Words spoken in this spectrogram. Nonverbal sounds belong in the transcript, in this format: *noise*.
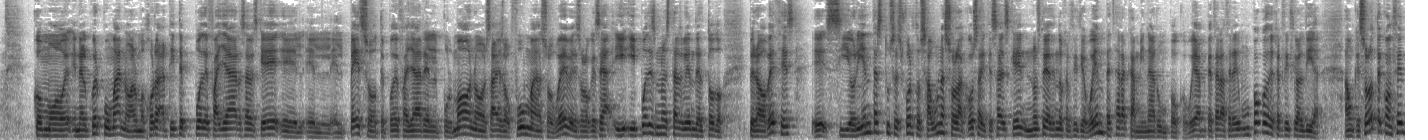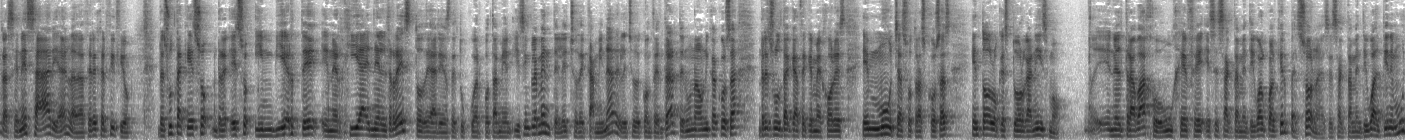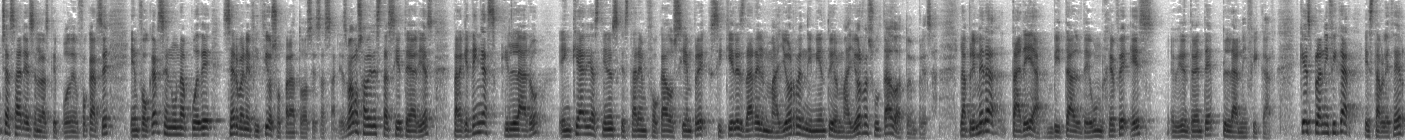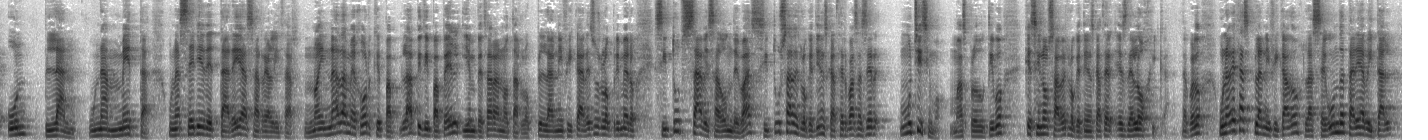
como en el cuerpo humano, a lo mejor a ti te puede fallar, ¿sabes qué? El, peso, te puede fallar el pulmón, o, ¿sabes? O fumas, o bebes, o lo que sea, y, puedes no estar bien del todo. Pero a veces, eh, si orientas tus esfuerzos a una sola cosa y te ¿sabes qué? No estoy haciendo ejercicio, voy a empezar a caminar un poco, voy a empezar a hacer un poco de ejercicio al día. Aunque solo te concentras en esa área, en la de hacer ejercicio, resulta que eso, eso invierte energía en el resto de áreas de tu cuerpo también. Y simplemente el hecho de caminar, el hecho de concentrarte en una única cosa, resulta que hace que mejores en muchas otras cosas, en todo lo que es tu organismo. En el trabajo un jefe es exactamente igual, cualquier persona es exactamente igual, tiene muchas áreas en las que puede enfocarse, enfocarse en una puede ser beneficioso para todas esas áreas. Vamos a ver estas siete áreas para que tengas claro en qué áreas tienes que estar enfocado siempre si quieres dar el mayor rendimiento y el mayor resultado a tu empresa. La primera tarea vital de un jefe es evidentemente, planificar. ¿Qué es planificar? Establecer un plan, una meta, una serie de tareas a realizar. No hay nada mejor que lápiz y papel y empezar a anotarlo. Planificar, eso es lo primero. Si tú sabes a dónde vas, si tú sabes lo que tienes que hacer, vas a ser muchísimo más productivo que si no sabes lo que tienes que hacer. Es de lógica, ¿de acuerdo? Una vez has planificado, la segunda tarea vital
